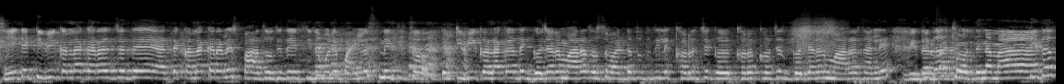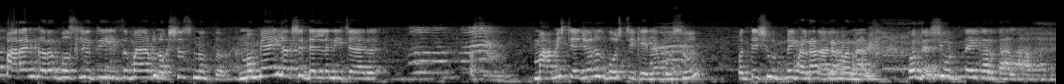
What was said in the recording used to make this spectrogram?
हे ते टी व्ही कलाकाराचं ते त्या कलाकारालाच पाहत होते ते तिनं मला पाहिलंच नाही तिचं. ते टी व्ही कलाकार ते गजानन महाराज असं वाटत होतं तिला खरंच खरं खरंच गजानन महाराज झाले. विदर्भाचे होते ना मा. तिथंच पारायण करत बसली होती हिचं माझ्यावर लक्षच नव्हतं. मम्मी आई लक्ष दिलं नाही विचार. मग आम्ही स्टेजवरच गोष्टी केल्या बसून. पण ते शूट नाही करता मनातल्या आलं मनात. आम्हाला. पण ते शूट नाही करता आला आम्हाला.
